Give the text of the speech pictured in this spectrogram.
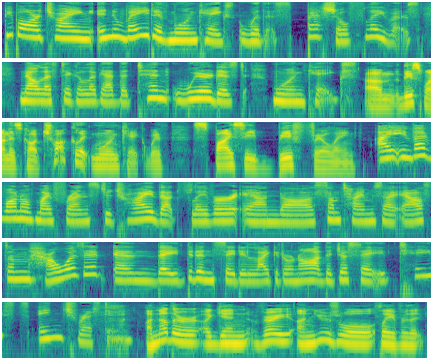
people are trying innovative moon cakes with special flavors. Now let's take a look at the 10 weirdest moon cakes. Um, this one is called chocolate mooncake with spicy beef filling. I invite one of my friends to try that flavor, and uh, sometimes I ask them how was it, and they didn't say they like it or not. They just say it tastes interesting. Another, again, very unusual flavor that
